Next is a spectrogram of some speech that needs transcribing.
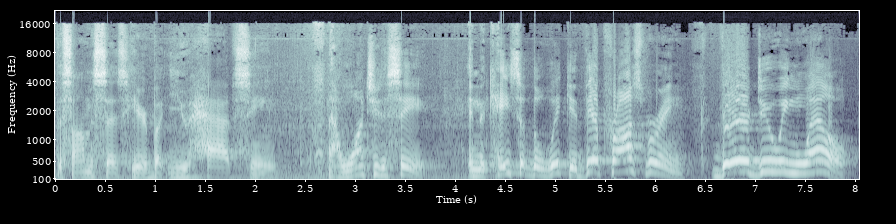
The psalmist says here, but you have seen. Now I want you to see, in the case of the wicked, they're prospering, they're doing well,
